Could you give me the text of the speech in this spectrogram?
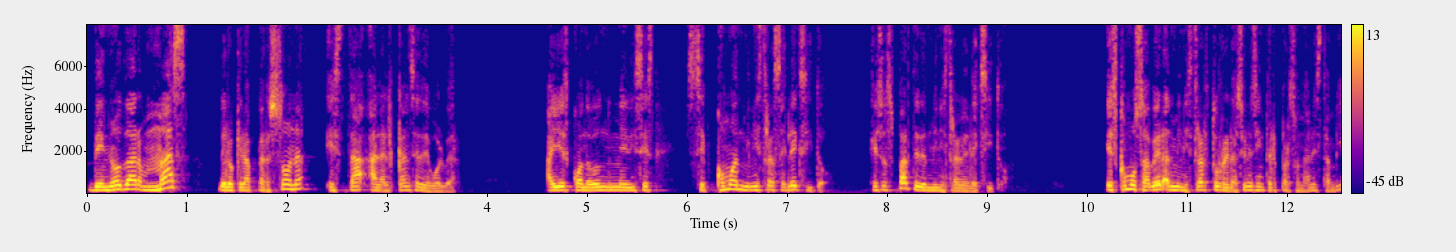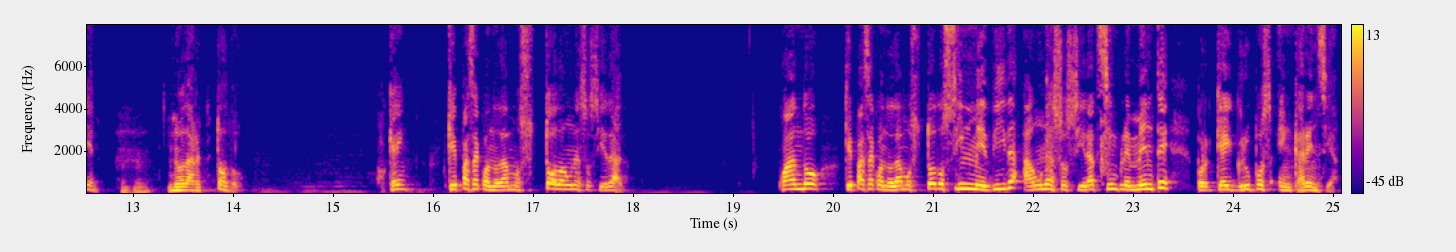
de no dar más de lo que la persona está al alcance de devolver. Ahí es cuando me dices, "Se- ¿cómo administras el éxito? Eso es parte de administrar el éxito. Es como saber administrar tus relaciones interpersonales también. No dar todo. ¿Ok? ¿Qué pasa cuando damos todo a una sociedad? Cuando, ¿Qué pasa cuando damos todo sin medida a una sociedad simplemente porque hay grupos en carencia?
